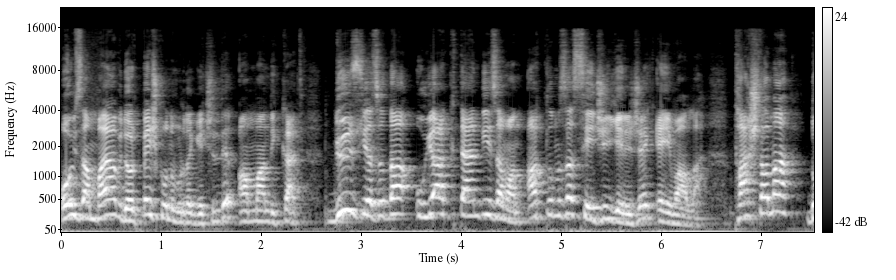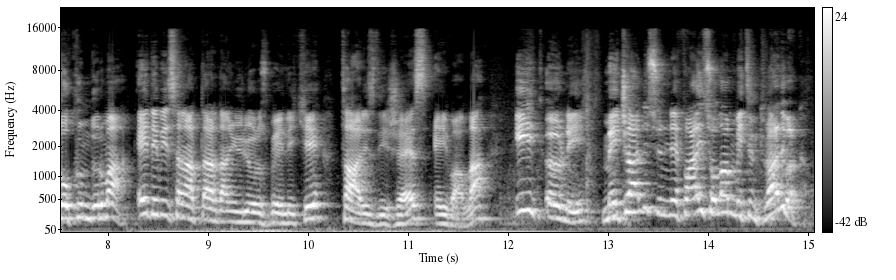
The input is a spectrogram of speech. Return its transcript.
O yüzden bayağı bir 4-5 konu burada geçildi. Aman dikkat. Düz yazıda uyak dendiği zaman aklımıza seci gelecek eyvallah. Taşlama, dokundurma, edebi sanatlardan yürüyoruz belli ki. Tarih diyeceğiz eyvallah. İlk örneği Mecalisün Nefais olan metin türü. Hadi bakalım.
